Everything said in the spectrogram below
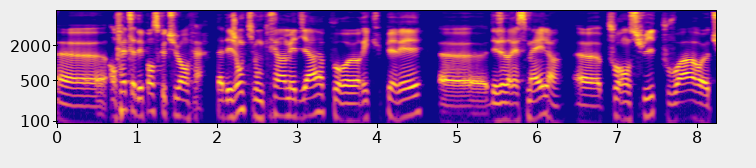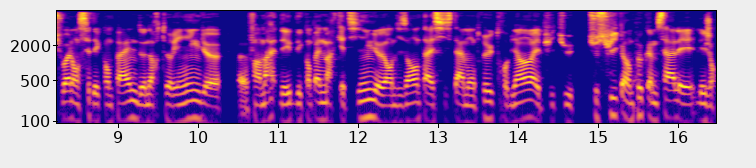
Euh, en fait, ça dépend ce que tu veux en faire. Tu as des gens qui vont créer un média pour euh, récupérer euh, des adresses mail euh, pour ensuite pouvoir, euh, tu vois, lancer des campagnes de nurturing, enfin des, campagnes marketing en disant t'as assisté à mon truc, trop bien, et puis tu, tu suis un peu comme ça les, les gens.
